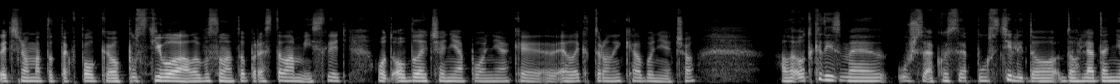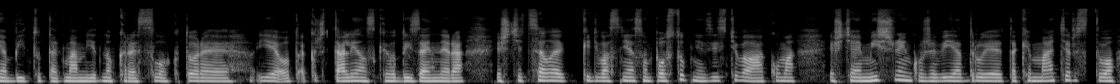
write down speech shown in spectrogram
väčšinou ma to tak v polke opustilo, alebo som na to prestala myslieť od oblečenia po nejaké elektroniky alebo niečo. Ale odkedy sme už ako sa pustili do, do hľadania bytu, tak mám jedno kreslo, ktoré je od akože, talianského dizajnera. Ešte celé, keď vlastne ja som postupne zisťovala, ako má ešte aj myšlienku, že vyjadruje také materstvo,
